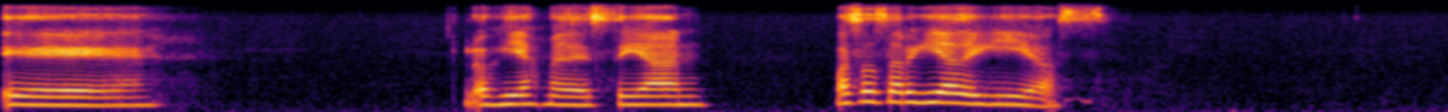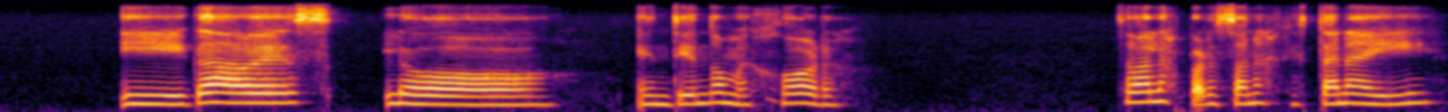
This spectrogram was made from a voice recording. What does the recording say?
eh, los guías me decían, vas a ser guía de guías. Y cada vez lo entiendo mejor Todas las personas que están ahí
